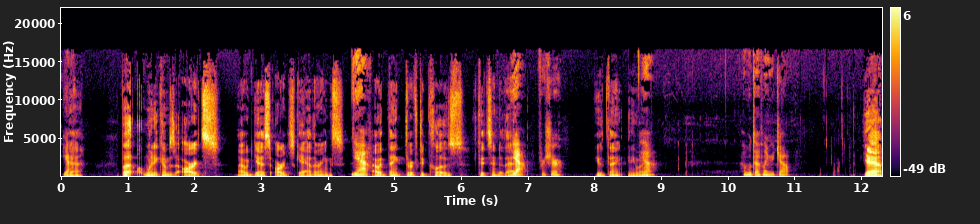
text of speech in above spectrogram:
Yeah. Yeah. But when it comes to arts, I would guess arts gatherings. Yeah. I would think thrifted clothes fits into that. Yeah, for sure. You would think anyway. Yeah. I will definitely reach out. Yeah.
